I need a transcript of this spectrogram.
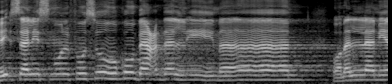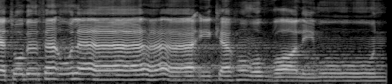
بئس الاسم الفسوق بعد الإيمان. ومن لم يتب فأولئك هم الظالمون.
